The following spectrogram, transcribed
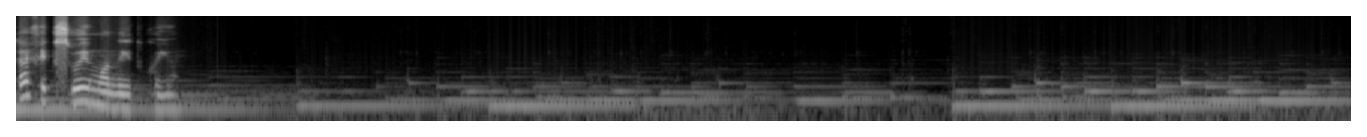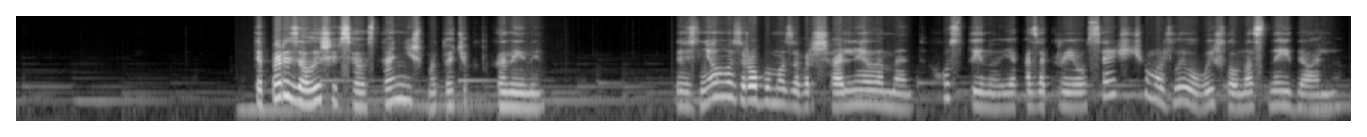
та фіксуємо ниткою. Тепер залишився останній шматочок тканини. З нього зробимо завершальний елемент хустину, яка закриє усе, що можливо вийшло у нас не ідеально.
